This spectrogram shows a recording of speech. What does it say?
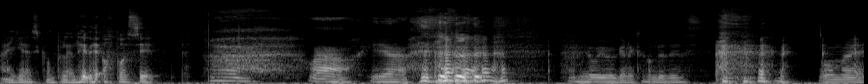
I guess completely the opposite. wow, yeah. I knew we were going to come to this. well, my,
